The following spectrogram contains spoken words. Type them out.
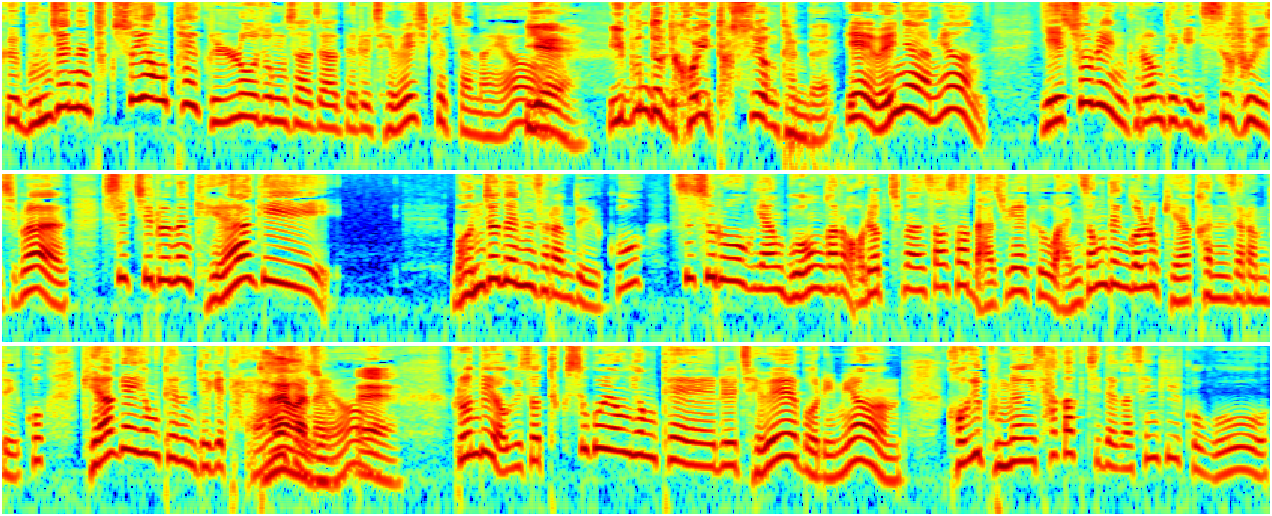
그 문제는 특수 형태 근로 종사자들을 제외시켰잖아요. 예. 이분들도 거의 특수 형태인데. 예, 왜냐하면 예술인 그럼 되게 있어 보이지만 실제로는 계약이 먼저 되는 사람도 있고 스스로 그냥 무언가를 어렵지만 써서 나중에 그 완성된 걸로 계약하는 사람도 있고 계약의 형태는 되게 다양하잖아요. 네. 그런데 여기서 특수고용 형태를 제외해 버리면 거기 분명히 사각지대가 생길 거고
